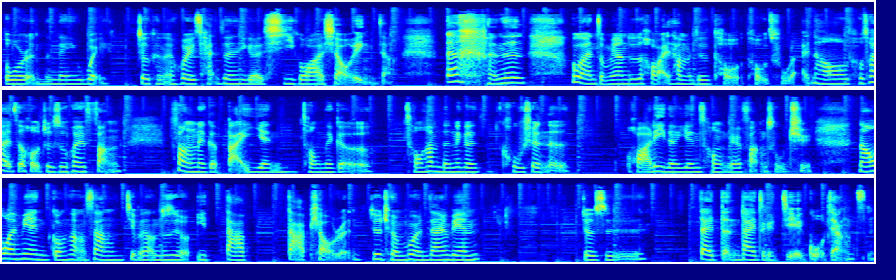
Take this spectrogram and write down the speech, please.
多人的那一位，就可能会产生一个西瓜效应这样。但反正不管怎么样，就是后来他们就是投投出来，然后投出来之后，就是会放放那个白烟从那个从他们的那个酷炫的华丽的烟囱里面放出去，然后外面广场上基本上就是有一大大票人，就全部人在那边。就是在等待这个结果，这样子，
